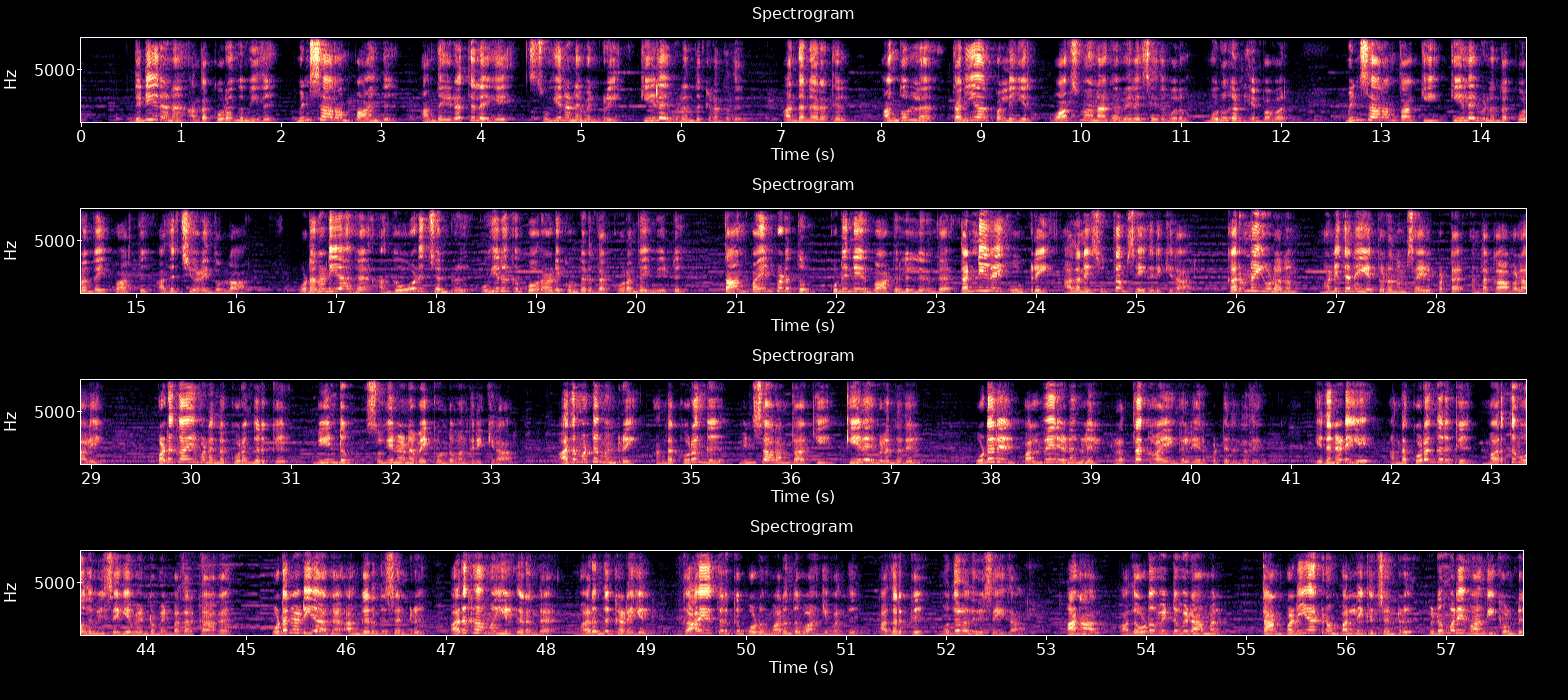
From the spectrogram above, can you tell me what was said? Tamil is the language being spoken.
திடீரென அந்த குரங்கு மீது மின்சாரம் பாய்ந்து அந்த இடத்திலேயே சுயநனவின்றி கீழே விழுந்து கிடந்தது. அந்த நேரத்தில் அங்குள்ள தனியார் பள்ளியில் வாட்ச்மேனாக வேலை செய்து வரும் முருகன் என்பவர் மின்சாரம் தாக்கி கீழே விழுந்த குரங்கை பார்த்து அதிர்ச்சியடைந்துள்ளார். உடனடியாக அங்கு ஓடிச் சென்று உயிருக்கு போராடி கொண்டிருந்த குரங்கை மீட்டு தான் பயன்படுத்தும் குடிநீர் பாட்டிலில் இருந்த தண்ணீரை ஊற்றி அதனை சுத்தம் செய்திருக்கிறார். கருணையுடனும் மனிதநேயத்துடனும் செயல்பட்ட அந்த காவலாளி படுகாயமடைந்த குரங்கிற்கு மீண்டும் சுயநனவை கொண்டு வந்திருக்கிறார். அது மட்டுமின்றி அந்த குரங்கு மின்சாரம் தாக்கி கீழே விழுந்ததில் உடலில் பல்வேறு இடங்களில் இரத்த காயங்கள் ஏற்பட்டிருந்தது. இதனிடையே அந்த குரங்கிற்கு மருத்துவ உதவி செய்ய வேண்டும் என்பதற்காக உடனடியாக அங்கிருந்து சென்று அருகாமையில் இருந்த மருந்து கடையில் காயத்திற்கு போடும் மருந்து வாங்கி வந்து அதற்கு முதலுதவி செய்தார். ஆனால் அதோடு விட்டுவிடாமல் தான் பணியாற்றும் பள்ளிக்கு சென்று விடுமுறை வாங்கி கொண்டு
